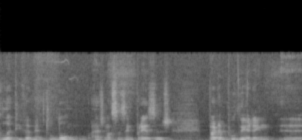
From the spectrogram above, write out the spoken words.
relativamente longo às nossas empresas para poderem eh,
